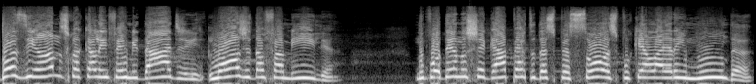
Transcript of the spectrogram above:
Doze anos com aquela enfermidade, longe da família, não podendo chegar perto das pessoas porque ela era imunda.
